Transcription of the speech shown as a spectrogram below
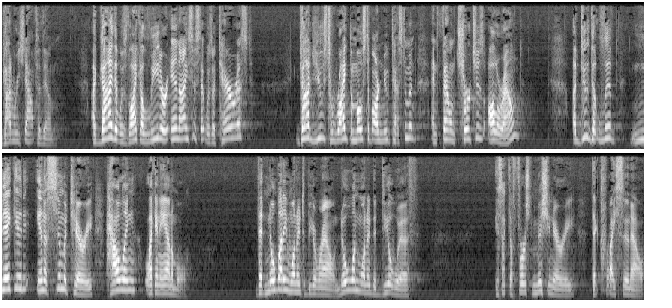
God reached out to them. A guy that was like a leader in ISIS, that was a terrorist, God used to write the most of our New Testament and found churches all around. A dude that lived naked in a cemetery, howling like an animal that nobody wanted to be around, no one wanted to deal with, is like the first missionary that Christ sent out.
